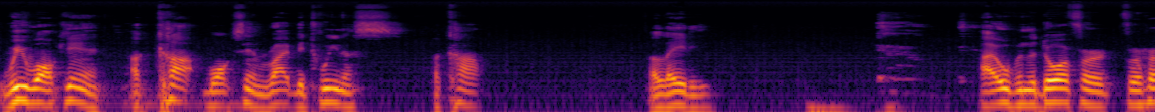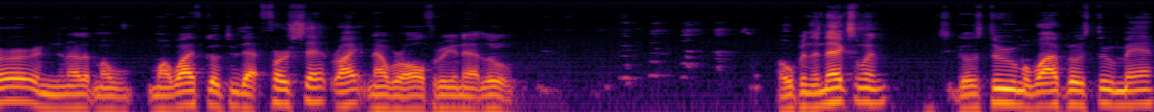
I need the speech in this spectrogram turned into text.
We walk in a cop walks in right between us. A cop, a lady. I open the door for, for her, and I let my, my wife go through that first set, right? Now we're all three in that little. Open the next one. She goes through, my wife goes through, man.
